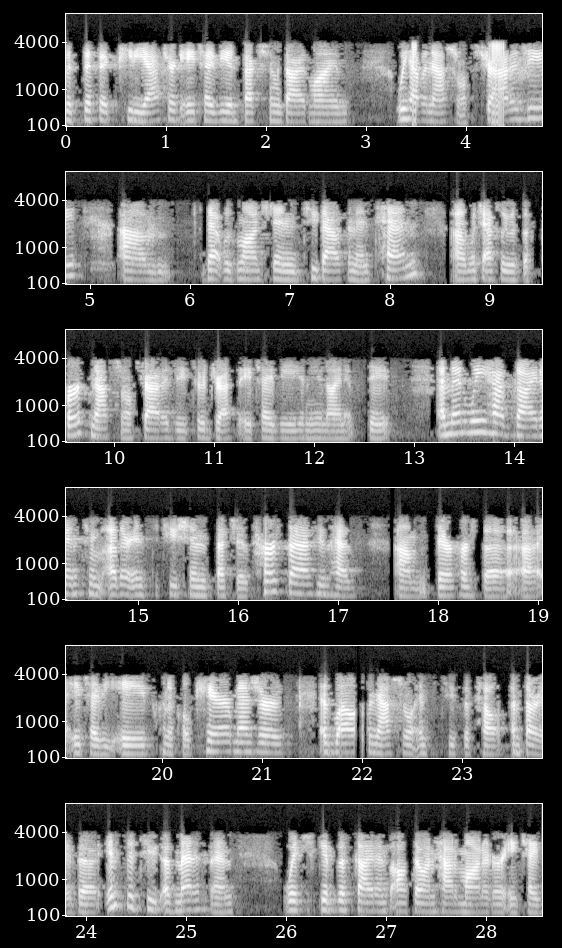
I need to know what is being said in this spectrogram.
specific pediatric HIV infection guidelines. We have a national strategy um, that was launched in 2010, um, which actually was the first national strategy to address HIV in the United States. And then we have guidance from other institutions such as HRSA, who has um, their HRSA uh, HIV AIDS clinical care measures, as well as the National Institutes of Health, I'm sorry, the Institute of Medicine, which gives us guidance also on how to monitor HIV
